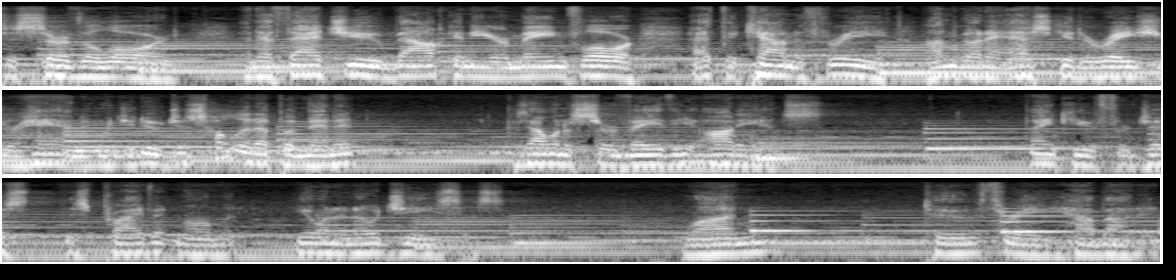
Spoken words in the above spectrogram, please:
to serve the Lord. And if that's you, balcony or main floor, at the count of three, I'm going to ask you to raise your hand. And when you do, just hold it up a minute because I want to survey the audience. Thank you for just this private moment. You want to know Jesus. One, two, three. How about it?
